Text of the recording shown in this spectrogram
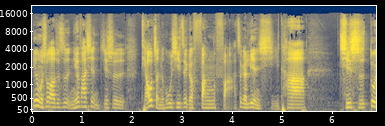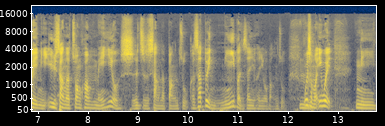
因为我说到，就是你会发现，就是调整呼吸这个方法，这个练习，它其实对你遇上的状况没有实质上的帮助，可是它对你本身也很有帮助。为什么？因为你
